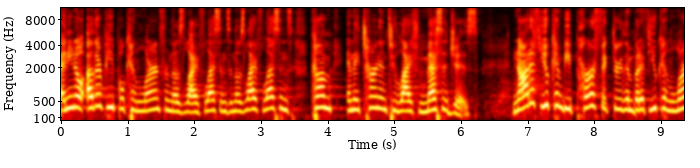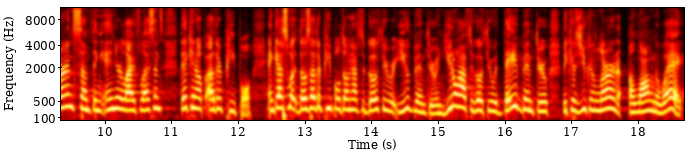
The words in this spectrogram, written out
And you know, other people can learn from those life lessons, and those life lessons come and they turn into life messages. Not if you can be perfect through them, but if you can learn something in your life lessons, they can help other people. And guess what? Those other people don't have to go through what you've been through, and you don't have to go through what they've been through because you can learn along the way.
